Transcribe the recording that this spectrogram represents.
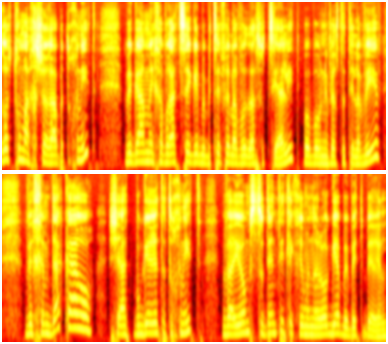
ראש תחום ההכשרה בתוכנית, וגם חברת סגל בבית ספר לעבודה סוציאלית, פה באוניברסיטת תל אביב, וחמדה קארו, שאת בוגרת התוכנית, והיום סטודנטית לקרימינולוגיה בבית ברל.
